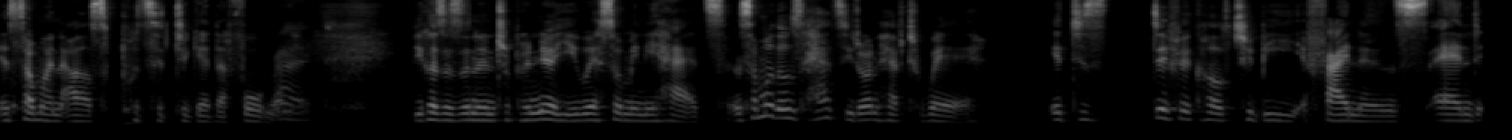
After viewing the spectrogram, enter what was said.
and someone else puts it together for me. Right. Because as an entrepreneur, you wear so many hats, and some of those hats you don't have to wear. It is difficult to be a finance and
